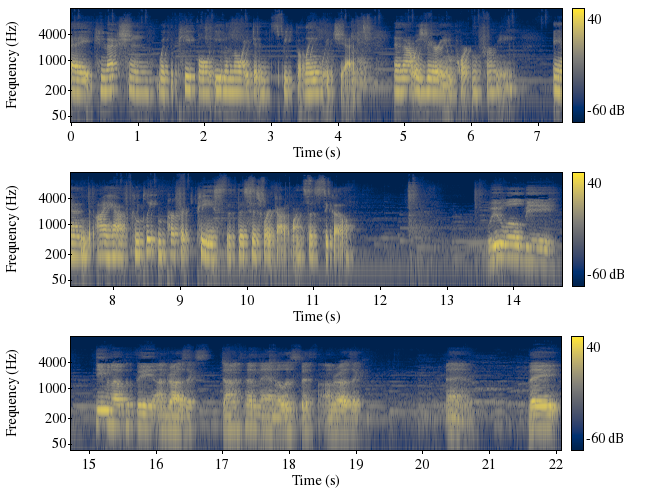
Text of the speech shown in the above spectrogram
a connection with the people, even though I didn't speak the language yet. And that was very important for me. And I have complete and perfect peace that this is where God wants us to go. We will be teaming up with the Andrazics, Jonathan and Elizabeth Andrazik. And they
